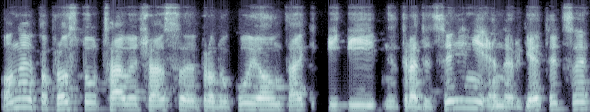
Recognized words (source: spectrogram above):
one po prostu cały czas e, produkują, tak, i, i tradycyjni energetycy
